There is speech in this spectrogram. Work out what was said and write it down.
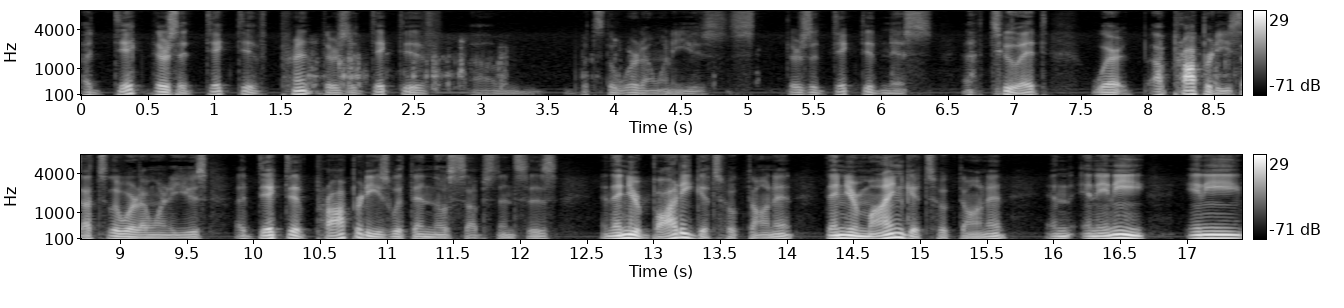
addict. There's addictive print. There's addictive. Um, what's the word I want to use? There's addictiveness to it. Where uh, properties. That's the word I want to use. Addictive properties within those substances, and then your body gets hooked on it. Then your mind gets hooked on it, and and any any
